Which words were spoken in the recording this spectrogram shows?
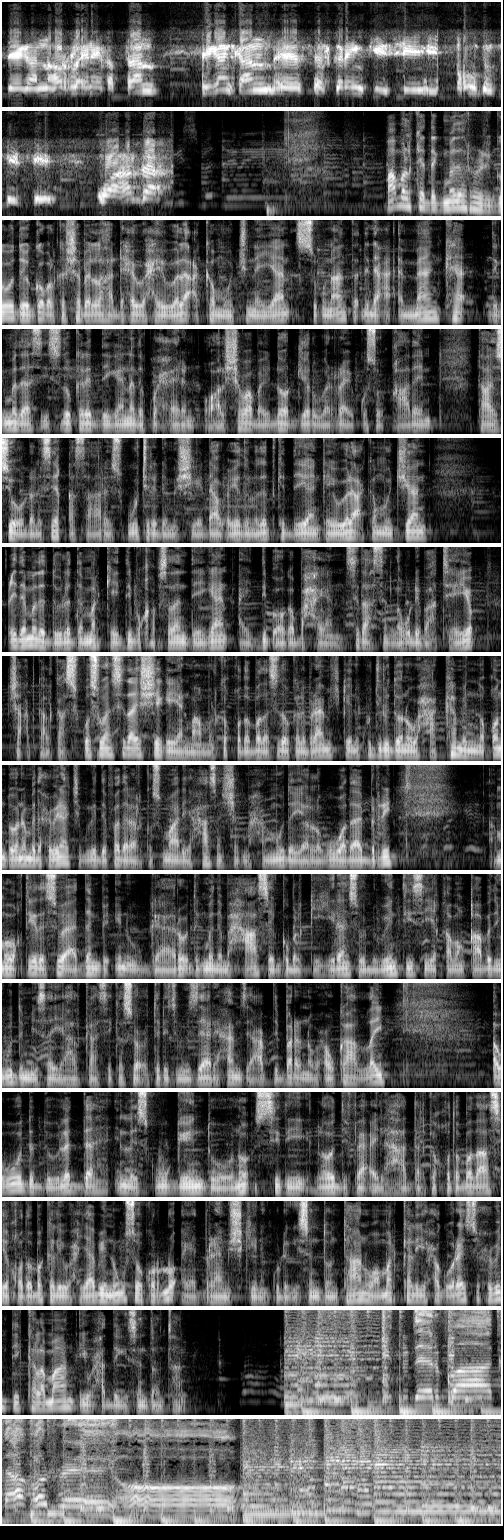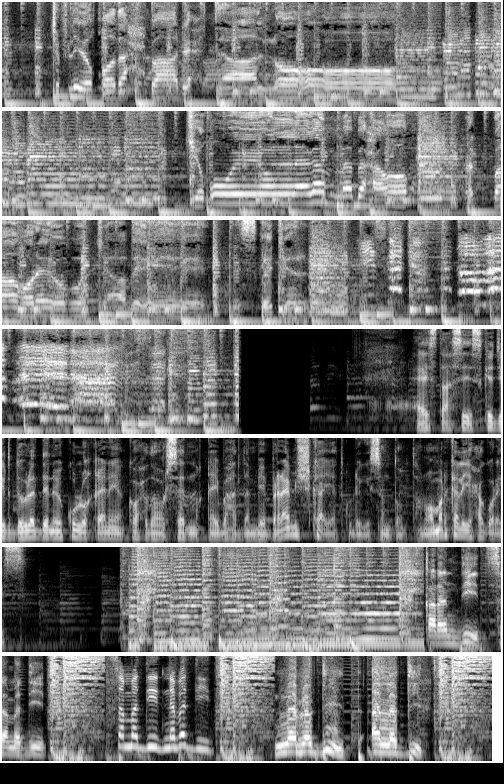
deegaan horle inay qabtaan. Deegaankan seefgaraynkiisii iyo howlgalkiisii waa hadda maamulka degmada rorigood ee gobolka shabeellaha dhexe waxay walaac ka muujinayaan sugnaanta dhinaca ammaanka. Degmadaas iyo sidoo kale deegaanada ku xiran oo al-shabaab ay dhowr jeer weerare ay ku soo qaadeen. Taasi oo dhalisay khasaare iskugu jira dhimashiya dhaawac dadka deegaanka ay walaac ka muujiyaan ciidamada dowladda markay dib u qabsadaan deegaan ay dib oga baxayaan. Sidaasna lagu dhibaateeyo shacabka halkaasi ku sugan sida ay sheegayaan maamulka qodobada. Sidoo kale barnaamijkeena ku jiri doona waxaa ka mid noqon doona madaxweynaha jamhuuriyadda federaalk soomaaliya xasan sheekh maxamuud ayaa lagu wadaa beri ama waqtiyada soo aadanba inuu gaaro degmada maxaas ee gobolka hiiraan soo dhaweyntiisa iyo qabanqaabadii ugu dambeysay ayaa halkaasi ka socotay ra'iisul wasaare xamse cabdi barana waxauu ka hadlay awoodda dowladda in la iskugu geyn doono sidii loo difaaci lahaa dalka. Qodobadaas iyo qodobo kale iyo waxyaabihii nagu soo kordho ayaad barnaamijkeenan ku dhegaysan doontaan. Waa mar kale iyo xog waraysi xubintii kalamaan iyo waxaad dhegaysan doontaan. Jafliyo qodax baa dhex jiqooyo lagama baxo rag baa horay ugu jaabe iska jir heestaasi iska jir dowladdan ay ku luqeynayaan kooxda horseedna qeybaha dambe ee barnaamijka ayaad ku dhagaysan doontaan waa mar kale iyo xog waraysi qarandiid samadiid samadiid nabadiid nabadiid alladiid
